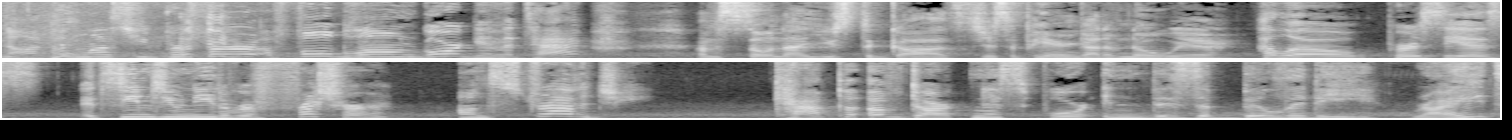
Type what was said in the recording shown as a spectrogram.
Not unless you prefer a full blown Gorgon attack. I'm so not used to gods just appearing out of nowhere. Hello, Perseus. It seems you need a refresher on strategy. Cap of darkness for invisibility, right?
